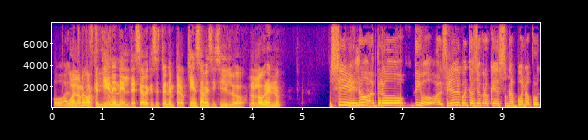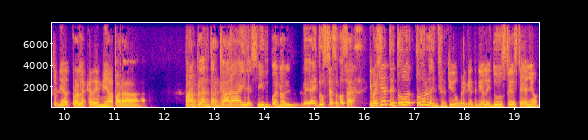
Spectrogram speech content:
o algo. O a lo mejor que tienen el deseo de que se estrenen, pero quién sabe si sí lo, lo logren, ¿no? Sí, no, pero digo, al final de cuentas yo creo que es una buena oportunidad para la academia para, para plantar cara y decir, bueno, la industria, o sea, imagínate todo, toda la incertidumbre que ha tenido la industria este año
